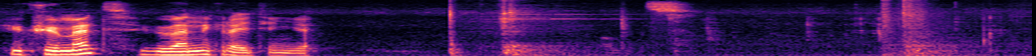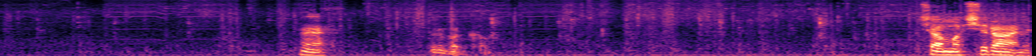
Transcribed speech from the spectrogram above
Hükümet güvenlik reytingi. Heh, dur bakalım. Çamaşırhane.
